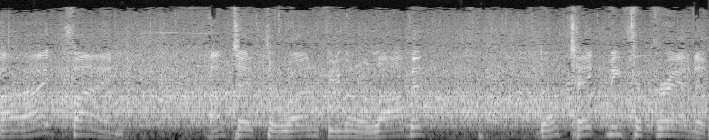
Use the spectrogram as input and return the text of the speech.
all right, fine. I'll take the run if you're going to lob it. Don't take me for granted.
